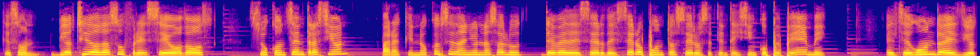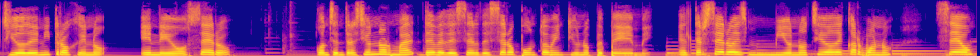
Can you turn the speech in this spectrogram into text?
que son dióxido de azufre, CO2, su concentración para que no cause daño en la salud debe de ser de 0.075 ppm. El segundo es dióxido de nitrógeno, NO0, concentración normal debe de ser de 0.21 ppm. El tercero es monóxido de carbono, CO,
